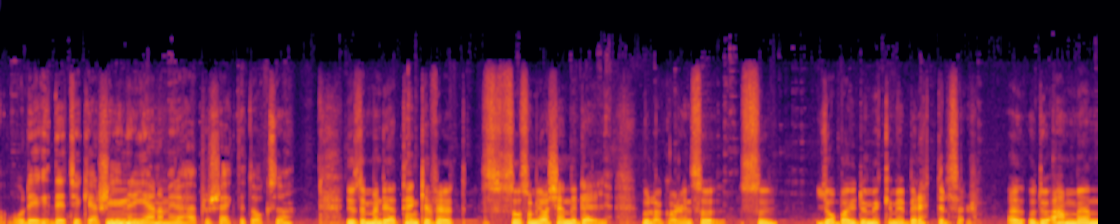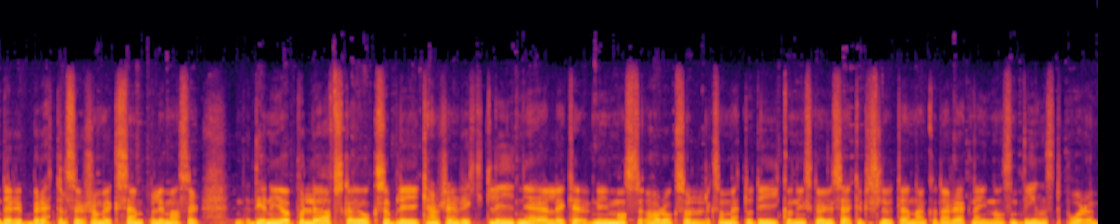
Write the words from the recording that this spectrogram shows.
Och det, det tycker jag skiner mm. igenom i det här projektet också. Just det, men det jag tänker för att så som jag känner dig, Ulla-Karin, så, så jobbar ju du mycket med berättelser. Och du använder berättelser som exempel i massor. Det ni gör på LÖF ska ju också bli kanske en riktlinje eller ni måste, har också liksom metodik och ni ska ju säkert i slutändan kunna räkna in någon vinst på det.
